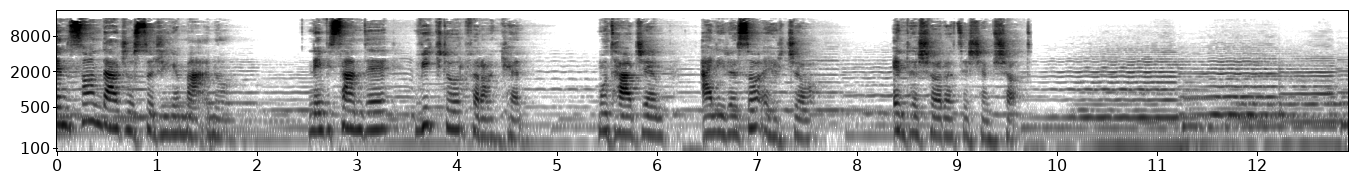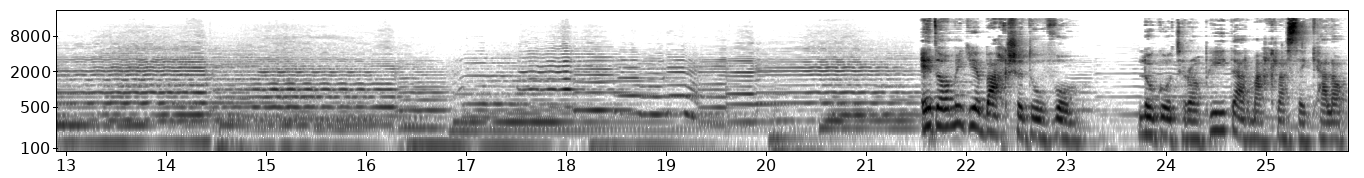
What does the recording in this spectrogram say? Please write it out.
انسان در جستجوی معنا. نویسنده ویکتور فرانکل. مترجم علیرضا ارجا. انتشارات شمشاد. ادامه بخش دوم. لوگوتراپی در مخلص کلام.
